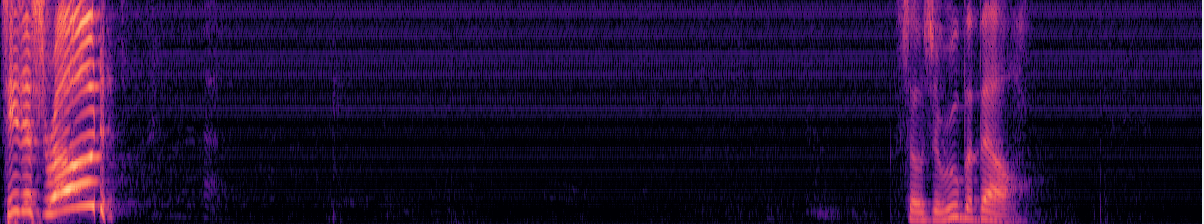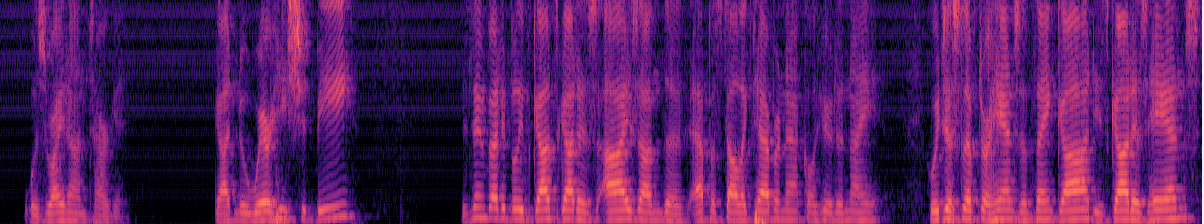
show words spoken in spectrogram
See this road? So Zerubbabel was right on target. God knew where he should be. Does anybody believe God's got his eyes on the apostolic tabernacle here tonight? We just lift our hands and thank God. He's got his hands,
